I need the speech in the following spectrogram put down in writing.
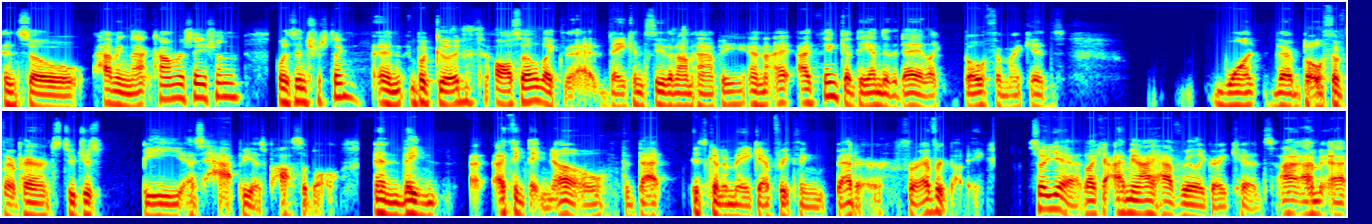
And so having that conversation was interesting and but good also like uh, they can see that i'm happy. And I, I think at the end of the day like both of my kids want their both of their parents to just be as happy as possible. And they i think they know that that is going to make everything better for everybody so yeah like i mean i have really great kids i i, mean, uh,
